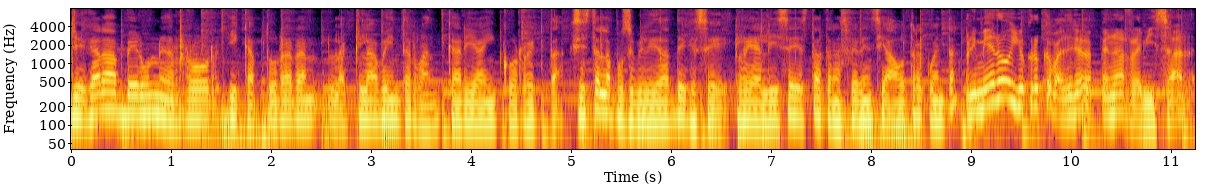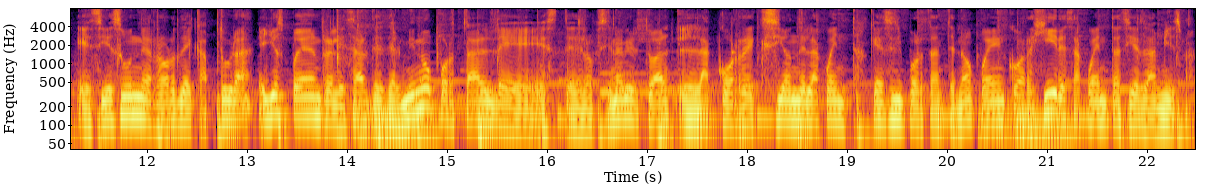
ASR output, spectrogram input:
llegara a haber un error y capturar la clave interbancaria incorrecta, ¿existe la posibilidad de que se realice esta transferencia a otra cuenta? Primero, yo creo que valdría la pena revisar eh, si es un error de captura. Ellos pueden realizar desde el mismo portal de, este, de la oficina virtual la corrección de la cuenta, que es importante, ¿no? Pueden corregir esa cuenta si es la misma.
